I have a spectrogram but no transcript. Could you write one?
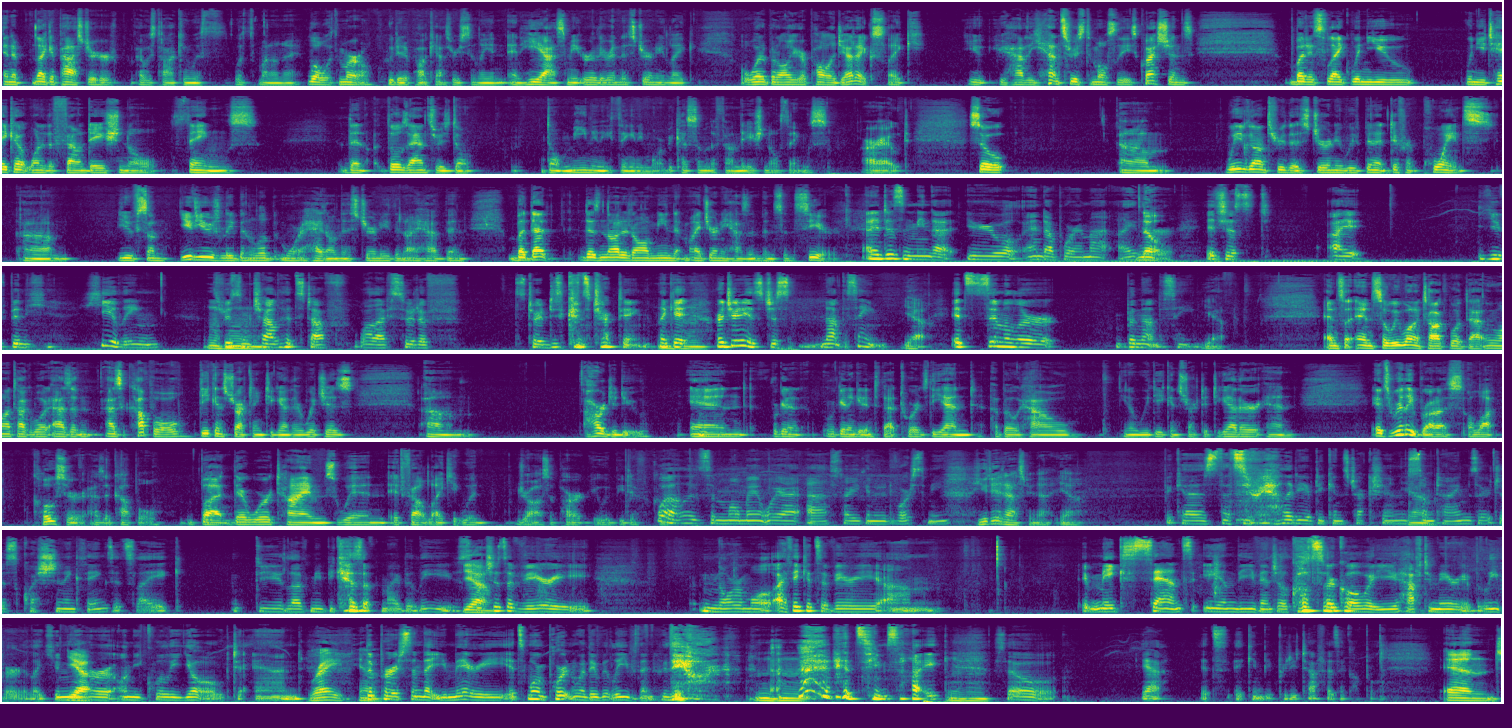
and a, like a pastor i was talking with with one on a well with merle who did a podcast recently and, and he asked me earlier in this journey like well what about all your apologetics like you you have the answers to most of these questions but it's like when you when you take out one of the foundational things then those answers don't don't mean anything anymore because some of the foundational things are out so um we've gone through this journey we've been at different points um you've some you've usually been a little bit more ahead on this journey than I have been but that does not at all mean that my journey hasn't been sincere And it doesn't mean that you will end up where I'm at either. No. It's just I you've been he- healing through some Mhm. childhood stuff while I've sort of started deconstructing. Like Mhm. it our journey is just not the same. yeah It's similar but not the same. Yeah. And so and so we want to talk about that. We want to talk about as a as a couple deconstructing together, which is um, hard to do. And we're gonna we're gonna get into that towards the end about how you know we deconstructed together, and it's really brought us a lot closer as a couple. But there were times when it felt like it would draw us apart. It would be difficult. Well, it's a moment where I asked, Are you gonna divorce me? you did ask me that, yeah. because that's the reality of deconstruction Yeah. sometimes or just questioning things it's like do you love me because of my beliefs Yeah. which is a very normal i think it's a very um it makes sense in the evangelical circle where you have to marry a believer like you're Yeah. never unequally yoked and Right. Yeah. the person that you marry it's more important what they believe than who they are Mhm. it seems like Mhm. so, yeah, it's it can be pretty tough as a couple. and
